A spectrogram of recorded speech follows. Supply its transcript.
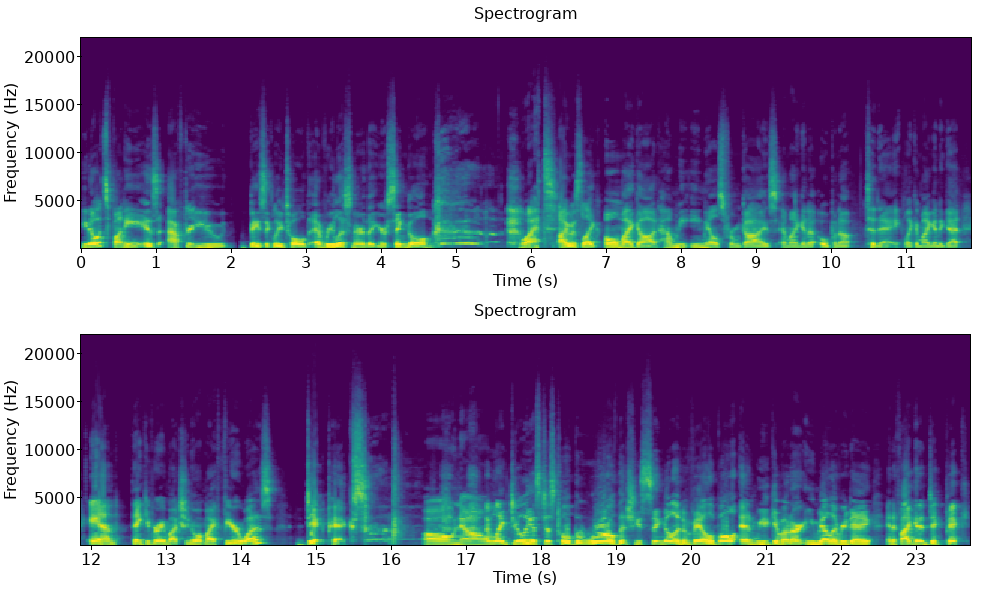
You know what's funny is after you basically told every listener that you're single, What? I was like, oh my God, how many emails from guys am I going to open up today? Like, am I going to get? And thank you very much. You know what my fear was? Dick pics. Oh no. I'm like, Julia's just told the world that she's single and available, and we give out our email every day. And if I get a dick pic,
